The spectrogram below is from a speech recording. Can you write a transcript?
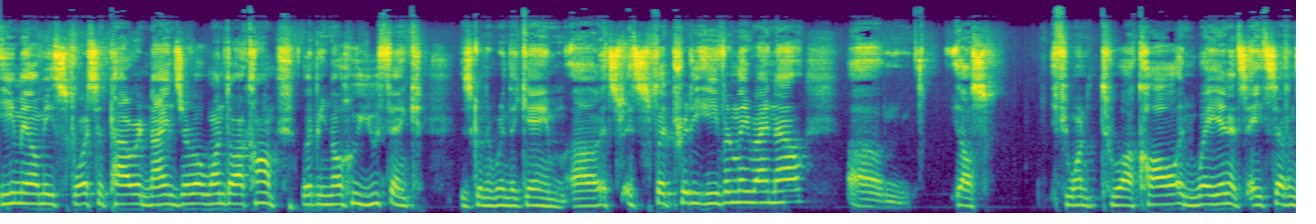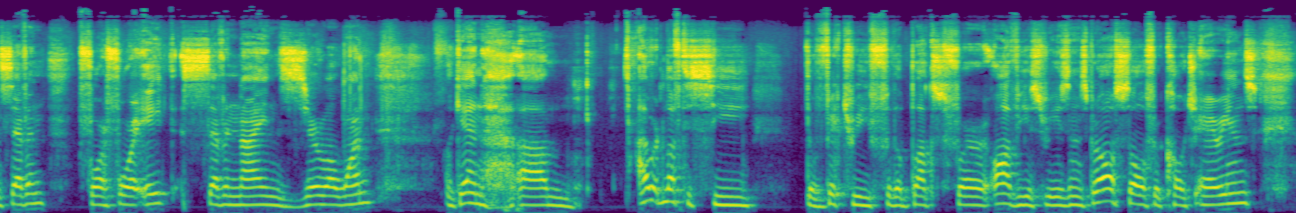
email me sports at power901.com. Let me know who you think is going to win the game. Uh, it's it's split pretty evenly right now. Um, you if you want to uh, call and weigh in, it's 877 448 7901. Again, um, I would love to see the victory for the Bucks for obvious reasons, but also for Coach Arians.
